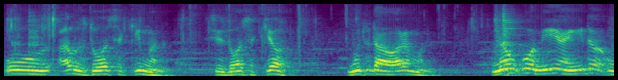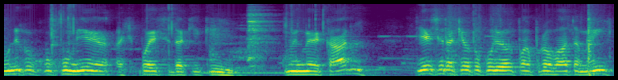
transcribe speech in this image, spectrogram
os, os doces aqui, mano. Esses doces aqui, ó Muito da hora, mano. Não comi ainda, o único que eu comi é, acho que foi esse daqui que comi no mercado. E esse daqui eu tô curioso para provar também.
